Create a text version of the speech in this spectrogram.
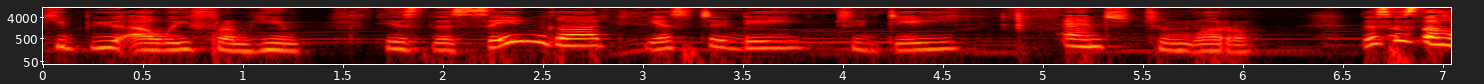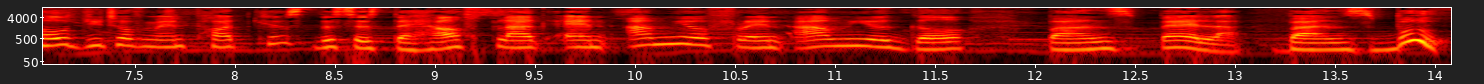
keep you away from Him. He's the same God yesterday, today, and tomorrow. This is the Whole Duty of Man podcast. This is the Health Plug, and I'm your friend, I'm your girl, Bans Bella, Bans Boo.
